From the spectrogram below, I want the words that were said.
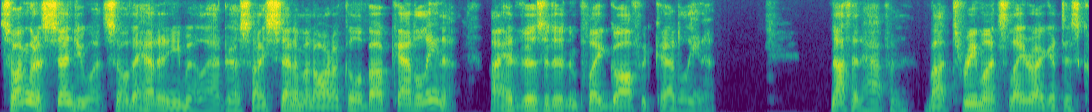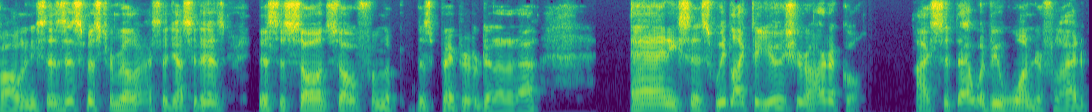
So I'm going to send you one. So they had an email address. I sent them an article about Catalina. I had visited and played golf at Catalina. Nothing happened. About three months later, I got this call and he says, Is this Mr. Miller? I said, Yes, it is. This is so and so from the, this paper. Da, da, da, da. And he says, We'd like to use your article. I said, That would be wonderful. I'd,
